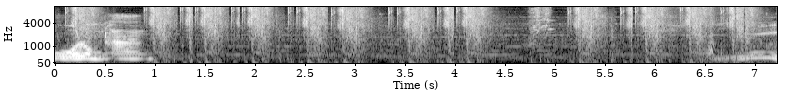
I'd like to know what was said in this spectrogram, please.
คลงทางนี่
